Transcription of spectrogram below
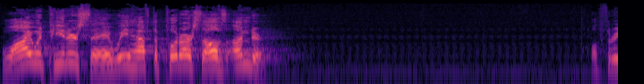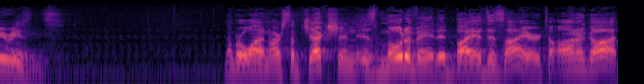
Why would Peter say we have to put ourselves under? Well, three reasons. Number one, our subjection is motivated by a desire to honor God.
